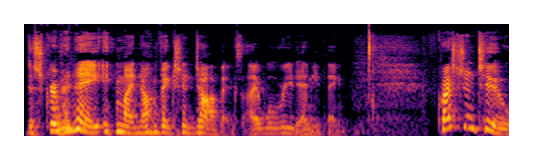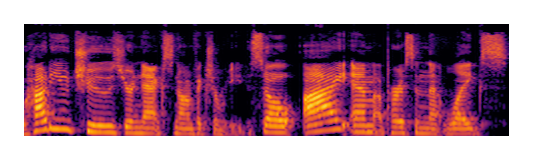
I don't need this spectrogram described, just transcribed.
discriminate in my nonfiction topics. I will read anything. Question two, how do you choose your next nonfiction read? So I am a person that likes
